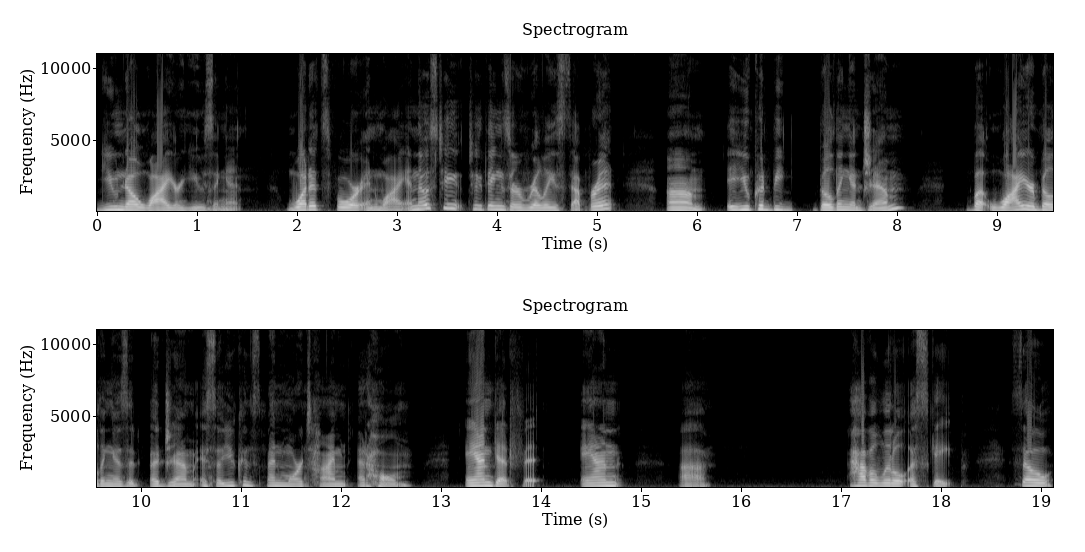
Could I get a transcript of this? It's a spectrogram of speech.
you know why you're using it, what it's for and why. And those two two things are really separate. Um, you could be building a gym, but why you're building as a, a gym is so you can spend more time at home and get fit and uh, have a little escape. So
